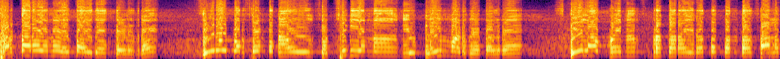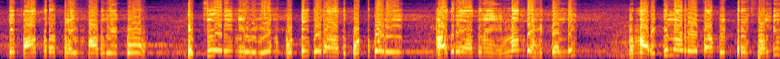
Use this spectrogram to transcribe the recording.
ಸರ್ಕಾರ ಏನು ಹೇಳ್ತಾ ಇದೆ ಅಂತ ಹೇಳಿದ್ರೆ ಜೀರೋ ಪರ್ಸೆಂಟ್ ನಾವು ಸಬ್ಸಿಡಿಯನ್ನ ನೀವು ಕ್ಲೈಮ್ ಮಾಡಬೇಕಾದ್ರೆ ಸ್ಕೇಲ್ ಆಫ್ ಫೈನಾನ್ಸ್ ಪ್ರಕಾರ ಇರತಕ್ಕಂತ ಸಾಲಕ್ಕೆ ಮಾತ್ರ ಕ್ಲೈಮ್ ಮಾಡಬೇಕು ಹೆಚ್ಚುವರಿ ನೀವು ಏನು ಕೊಟ್ಟಿದ್ದೀರಾ ಅದು ಕೊಟ್ಕೊಳ್ಳಿ ಆದ್ರೆ ಅದನ್ನ ಇನ್ನೊಂದು ಹೆಡ್ ಅಲ್ಲಿ ನಿಮ್ಮ ರೆಗ್ಯುಲರ್ ರೇಟ್ ಆಫ್ ಇಂಟ್ರೆಸ್ಟ್ ಅಲ್ಲಿ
